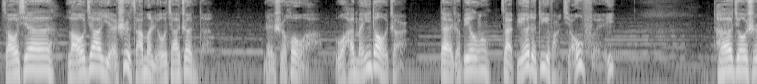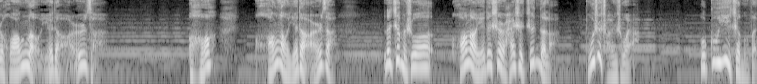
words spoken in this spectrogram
早先老家也是咱们刘家镇的。那时候啊，我还没到这儿，带着兵在别的地方剿匪。他就是黄老爷的儿子。哦，黄老爷的儿子，那这么说，黄老爷的事儿还是真的了，不是传说呀？我故意这么问，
